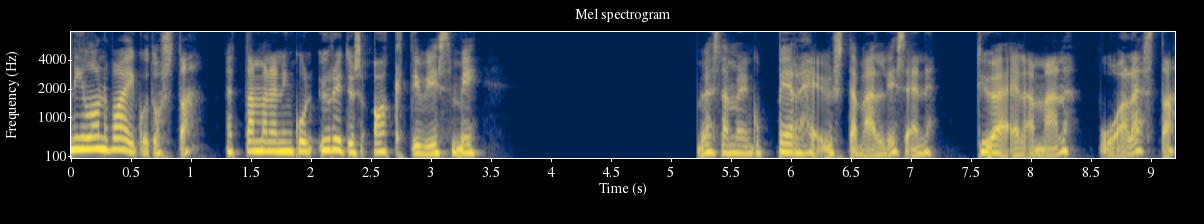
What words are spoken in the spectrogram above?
niillä on vaikutusta. Että tämmöinen niin kuin yritysaktivismi myös tämmöinen niin perheystävällisen työelämän puolesta.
